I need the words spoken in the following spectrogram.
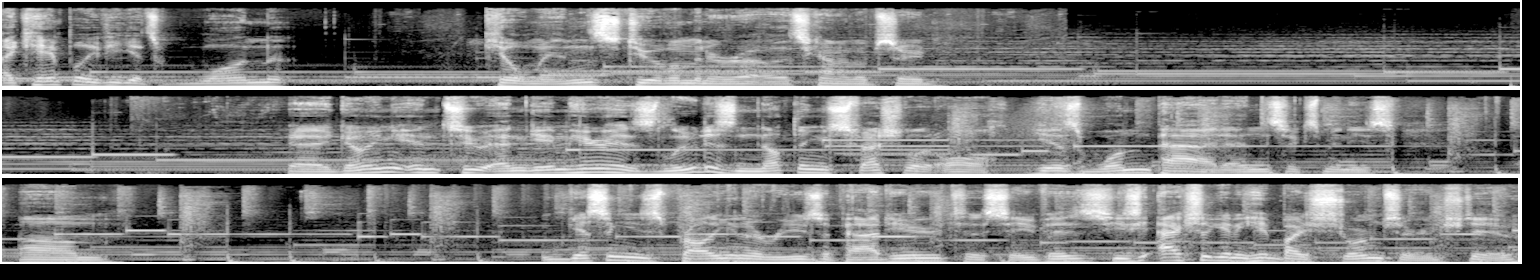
I can't believe he gets one kill wins, two of them in a row. That's kind of absurd. Okay, going into endgame here, his loot is nothing special at all. He has one pad and six minis. Um, I'm guessing he's probably going to reuse a pad here to save his. He's actually getting hit by Storm Surge, too.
